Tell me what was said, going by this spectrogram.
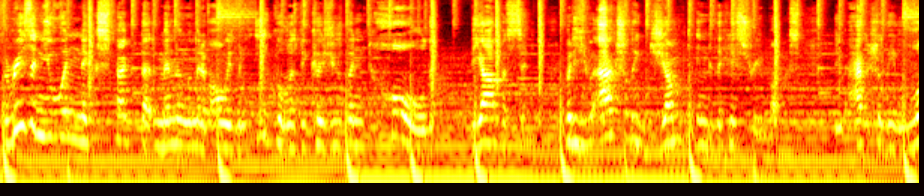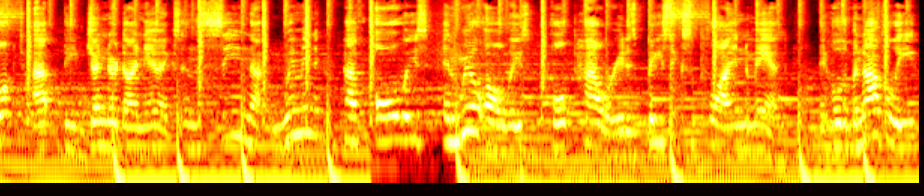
The reason you wouldn't expect that men and women have always been equal is because you've been told the opposite. But if you actually jumped into the history books, you actually looked at the gender dynamics and seen that women have always and will always hold power. It is basic supply and demand. They hold a monopoly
